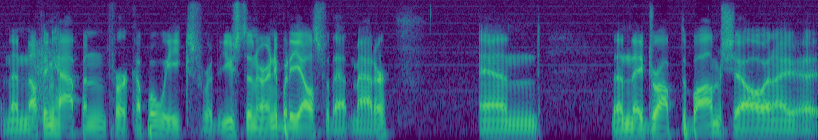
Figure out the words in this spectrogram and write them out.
and then nothing happened for a couple weeks for Houston or anybody else for that matter, and then they dropped the bombshell, and I uh,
